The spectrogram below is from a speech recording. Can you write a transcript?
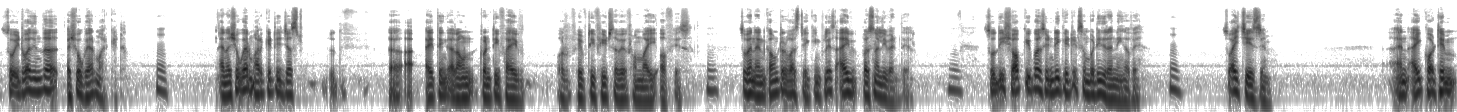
So it was in the Ashok market. And Ashok market is just, uh, I think, around 25 or 50 feet away from my office. So when encounter was taking place, I personally went there. So the shopkeepers indicated somebody is running away. So I chased him. And I caught him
